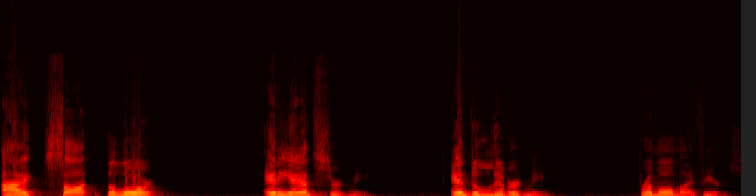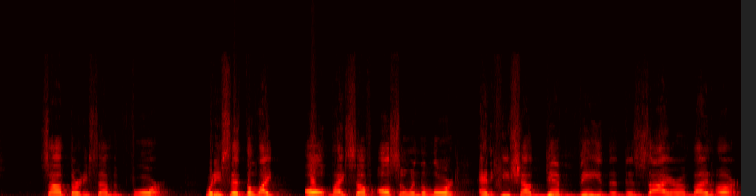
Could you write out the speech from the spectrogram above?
I sought the Lord, and He answered me and delivered me from all my fears. Psalm 37 4, when He said, Delight thyself also in the Lord, and He shall give thee the desire of thine heart.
